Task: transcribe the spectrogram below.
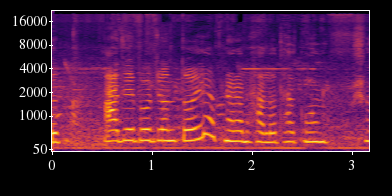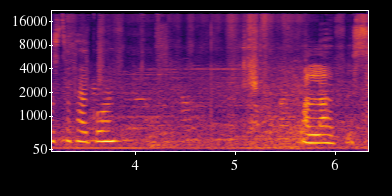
আজ এ পর্যন্তই, আপনারা ভালো থাকুন, সুস্থ থাকুন। আল্লাহ হাফিজ।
